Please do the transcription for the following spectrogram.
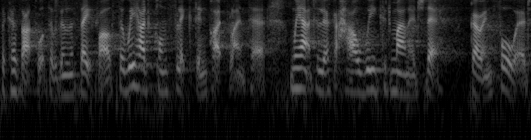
because that's what's within the state file. So we had conflicting pipelines here. We had to look at how we could manage this going forward.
